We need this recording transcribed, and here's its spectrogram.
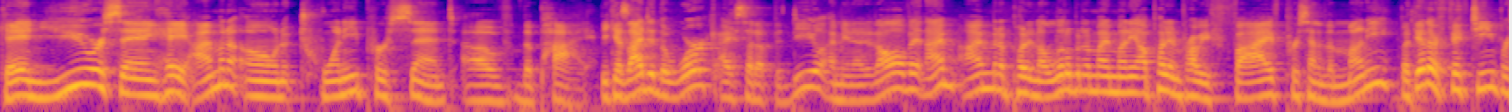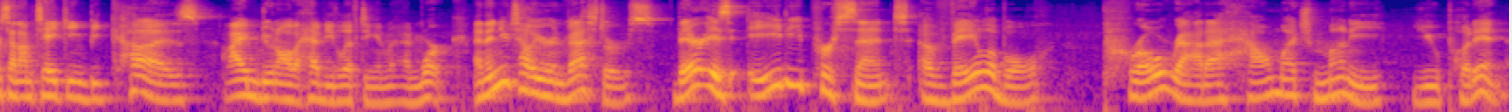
Okay, and you are saying, hey, I'm gonna own 20% of the pie because I did the work, I set up the deal, I mean, I did all of it, and I'm, I'm gonna put in a little bit of my money. I'll put in probably 5% of the money, but the other 15% I'm taking because I'm doing all the heavy lifting and, and work. And then you tell your investors there is 80% available pro rata how much money you put in.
